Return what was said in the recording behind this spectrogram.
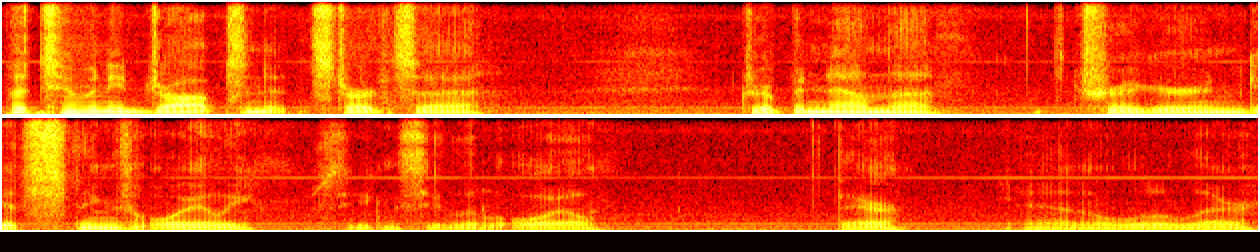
Put too many drops and it starts uh, dripping down the trigger and gets things oily. So you can see a little oil there and a little there.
